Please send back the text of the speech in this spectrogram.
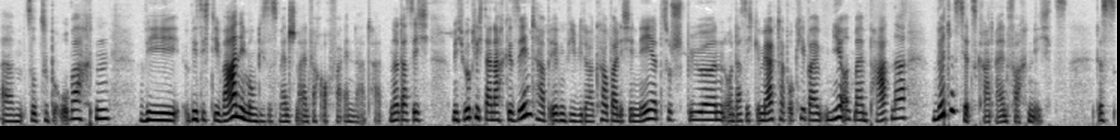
ähm, so zu beobachten, wie, wie sich die Wahrnehmung dieses Menschen einfach auch verändert hat. Ne? Dass ich mich wirklich danach gesehnt habe, irgendwie wieder körperliche Nähe zu spüren und dass ich gemerkt habe, okay, bei mir und meinem Partner wird es jetzt gerade einfach nichts. Das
